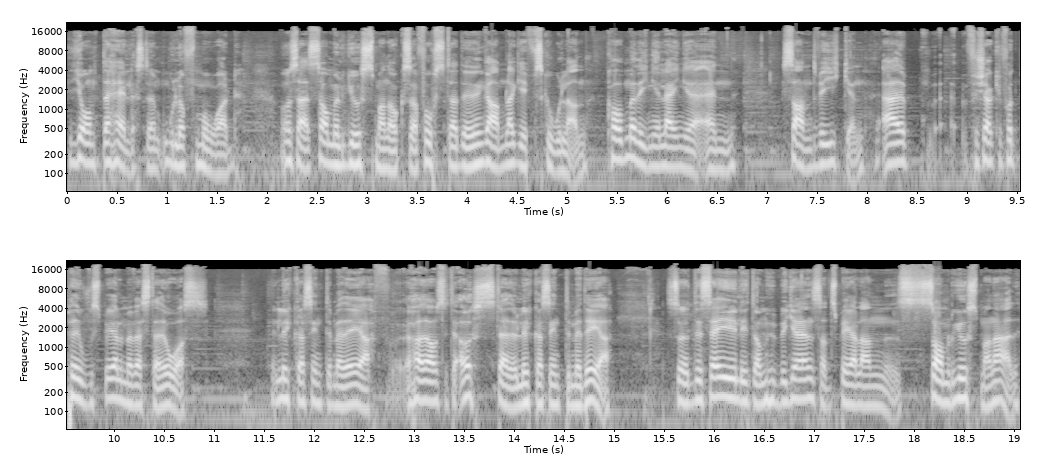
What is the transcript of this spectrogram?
Jonte Hellström, Olof Mård och så här Samuel Gussman också, fostrad i den gamla GIF-skolan. Kommer ingen längre än Sandviken. Är, försöker få ett provspel med Västerås. Lyckas inte med det. Hör av sig till Öster och lyckas inte med det. Så det säger ju lite om hur begränsad spelaren Samuel Gussman är.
